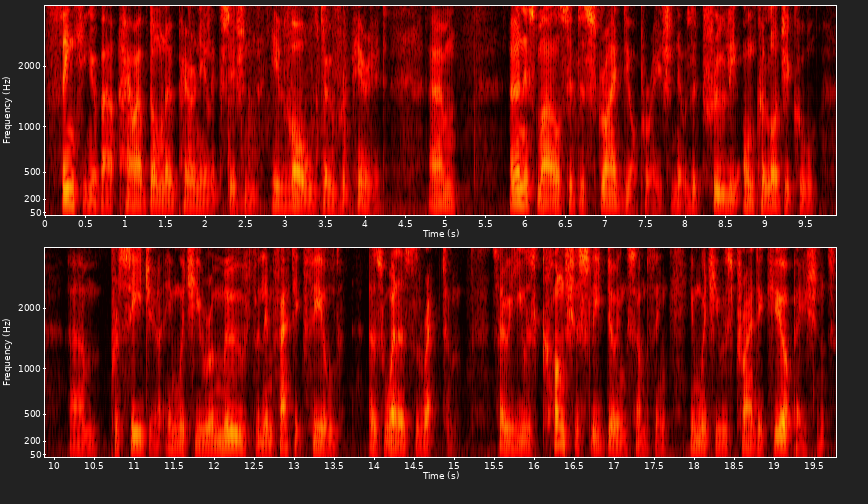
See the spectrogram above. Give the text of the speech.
thinking about how abdominoperineal excision evolved over a period. Um, Ernest Miles had described the operation. It was a truly oncological um, procedure in which he removed the lymphatic field as well as the rectum. So he was consciously doing something in which he was trying to cure patients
